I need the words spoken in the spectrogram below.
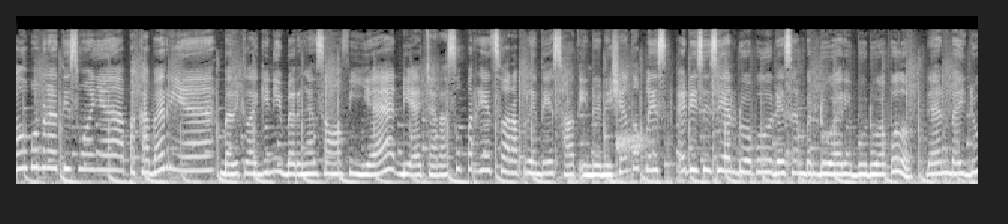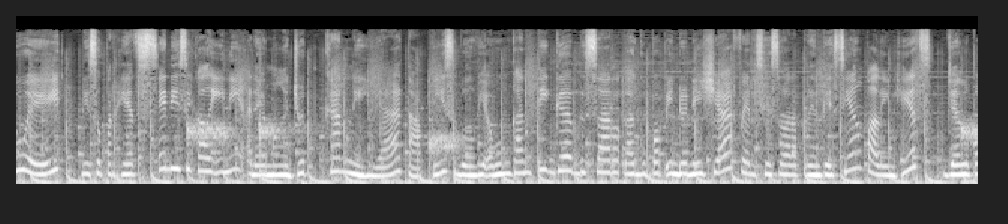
Halo pemerhati semuanya, apa kabarnya? Balik lagi nih barengan sama Via di acara Super Hit Suara Perintis Hot Indonesian Top List edisi siar 20 Desember 2020 Dan by the way, di Super Hits edisi kali ini ada yang mengejutkan nih ya. Tapi sebelum Via umumkan tiga besar lagu pop Indonesia versi Suara Perintis yang paling hits Jangan lupa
